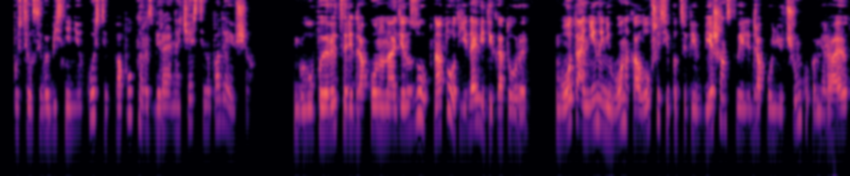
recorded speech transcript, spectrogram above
– пустился в объяснение Костик, попутно разбирая на части нападающих. «Глупые рыцари дракону на один зуб, на тот ядовитый который. Вот они, на него наколовшись и подцепив бешенство или драконью чумку, помирают.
